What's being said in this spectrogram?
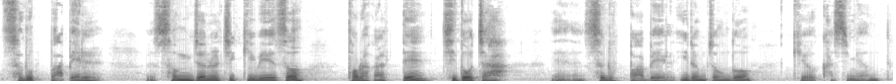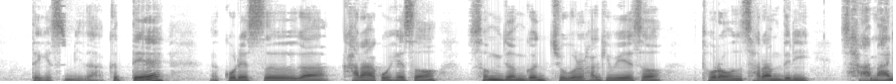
스룹바벨 성전을 짓기 위해서 돌아갈 때 지도자 예, 스룹바벨 이름 정도 기억하시면 되겠습니다. 그때 고레스가 가라고 해서 성전 건축을 하기 위해서 돌아온 사람들이 4만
